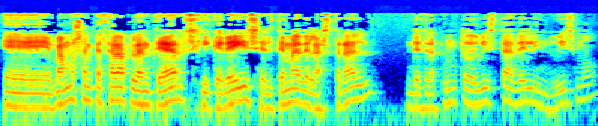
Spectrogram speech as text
Eh, vamos a empezar a plantear, si queréis, el tema del astral desde el punto de vista del hinduismo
